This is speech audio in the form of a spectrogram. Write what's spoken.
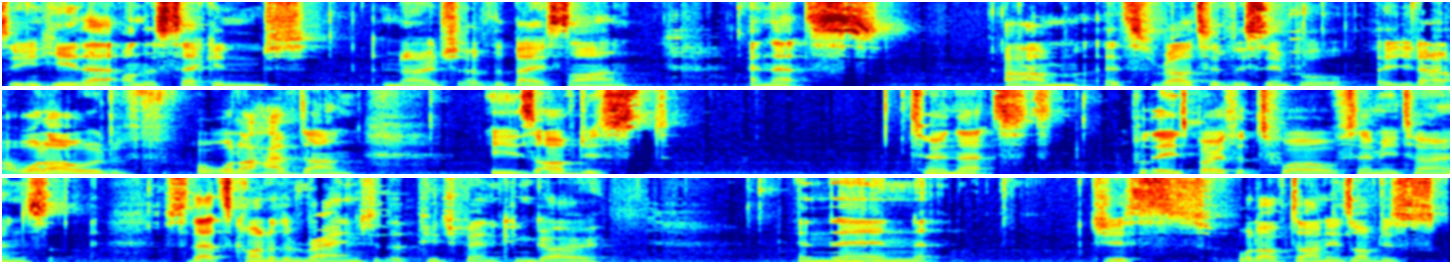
So you can hear that on the second note of the bass line, and that's um, it's relatively simple. You know what I would or what I have done is I've just turned that, put these both at 12 semitones, so that's kind of the range that the pitch bend can go, and then just what I've done is I've just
